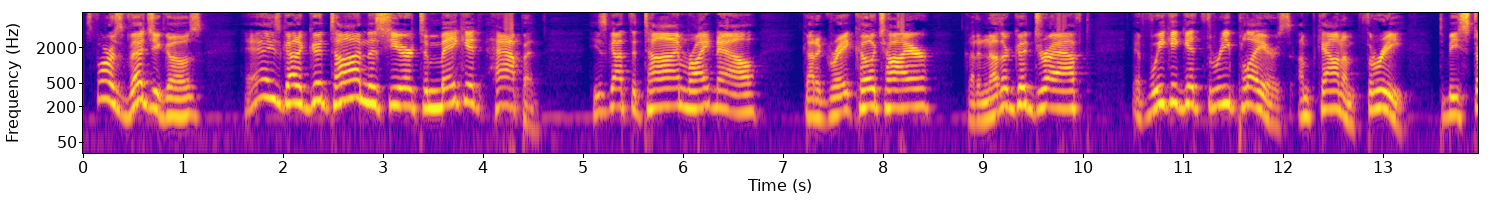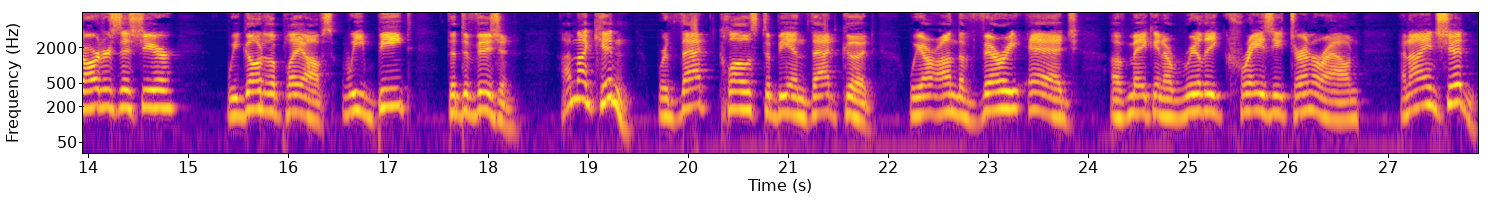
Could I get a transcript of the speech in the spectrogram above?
As far as Reggie goes, yeah, he's got a good time this year to make it happen. He's got the time right now, got a great coach hire, got another good draft. If we could get three players, I'm counting them, three, to be starters this year, we go to the playoffs. We beat the division. I'm not kidding. We're that close to being that good. We are on the very edge of making a really crazy turnaround, and I ain't shitting.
